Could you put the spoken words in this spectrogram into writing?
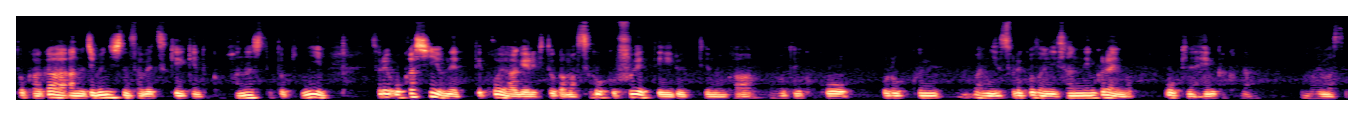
とかが、あの自分自身の差別経験とかを話した時にそれおかしいよねって声を上げる人がまあすごく増えているっていうのが本当にここ56年、まあ、にそれこそ23年くらいの大きな変化かなと思います。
